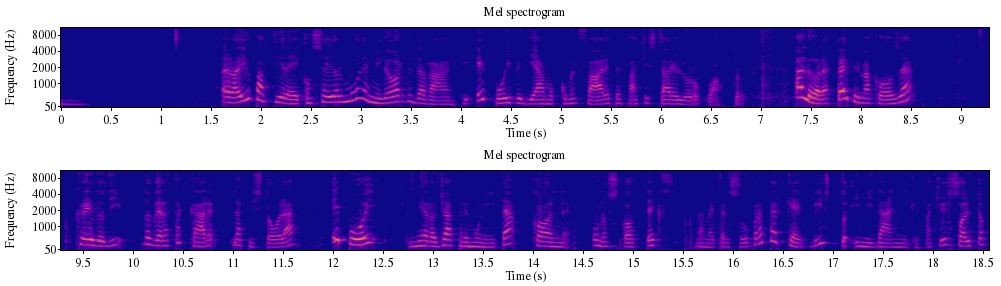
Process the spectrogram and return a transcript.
mm. allora io partirei con Sailor Moon e Milord davanti e poi vediamo come fare per farci stare loro quattro allora per prima cosa credo di dover attaccare la pistola e poi mi ero già premunita con uno scottex da mettere sopra perché visto i miei danni che faccio di solito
